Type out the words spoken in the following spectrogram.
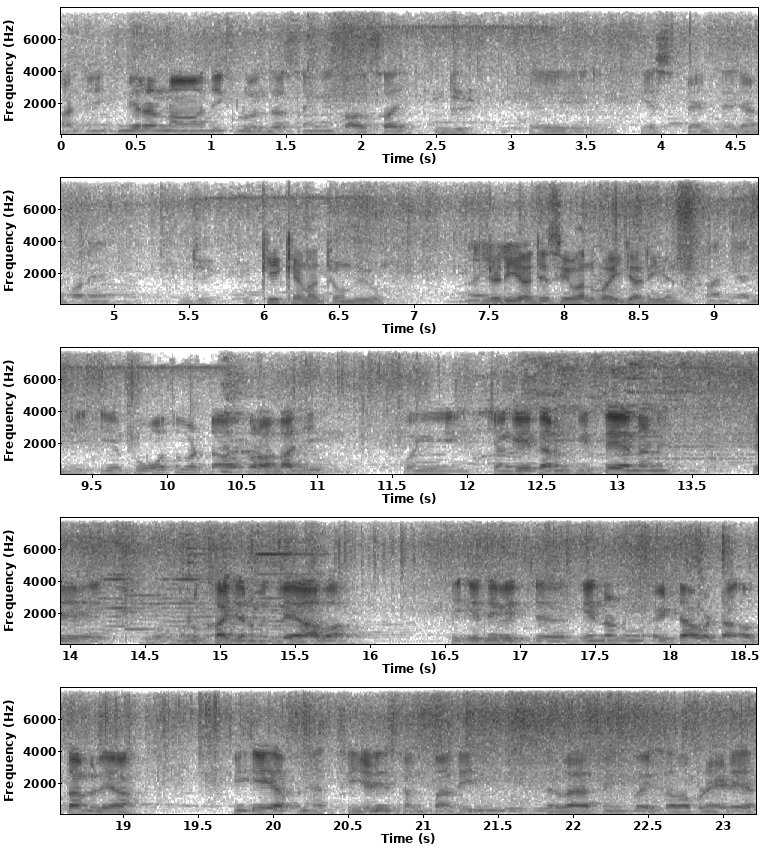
ਹਾਂਜੀ ਮੇਰਾ ਨਾਮ ਜੀ ਕੁਲਵਿੰਦਰ ਸਿੰਘ ਖਾਲਸਾ ਜੀ। ਜੀ। ਤੇ ਇਸ ਪਿੰਡ ਦੇ ਰਹਿਣ ਵਾਲੇ ਹਾਂ ਜੀ। ਕੀ ਕਹਿਣਾ ਚਾਹੁੰਦੇ ਹੋ? ਜਿਹੜੀ ਅੱਜ ਸੇਵਾ ਨਿਭਾਈ ਜਾ ਰਹੀ ਹੈ। ਹਾਂਜੀ ਹਾਂਜੀ। ਇਹ ਬਹੁਤ ਵੱਡਾ ਉਪਰਾਲਾ ਜੀ। ਕੋਈ ਚੰਗੇ ਕਰਮ ਕੀਤੇ ਇਹਨਾਂ ਨੇ ਤੇ ਮਨੁੱਖਾ ਜਨਮ ਲਿਆ ਵਾ ਤੇ ਇਹਦੇ ਵਿੱਚ ਇਹਨਾਂ ਨੂੰ ਐਡਾ ਵੱਡਾ ਅਹੁਦਾ ਮਿਲਿਆ ਕਿ ਇਹ ਆਪਣੇ ਹੱਥੀ ਜਿਹੜੇ ਸੰਗਤਾਂ ਦੀ ਦਰਬਾਰ ਸਿੰਘ ਭਾਈ ਸਾਹਿਬ ਆਪਣੇ ਜਿਹੜੇ ਆ,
